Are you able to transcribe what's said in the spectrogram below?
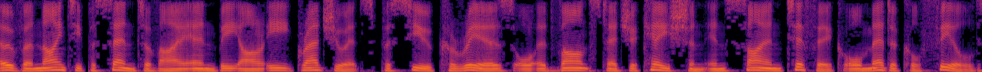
Over 90% of INBRE graduates pursue careers or advanced education in scientific or medical fields.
